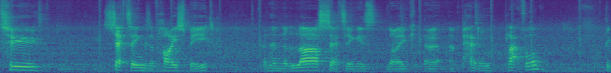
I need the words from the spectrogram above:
two settings of high speed and then the last setting is like a, a, pedal platform. The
